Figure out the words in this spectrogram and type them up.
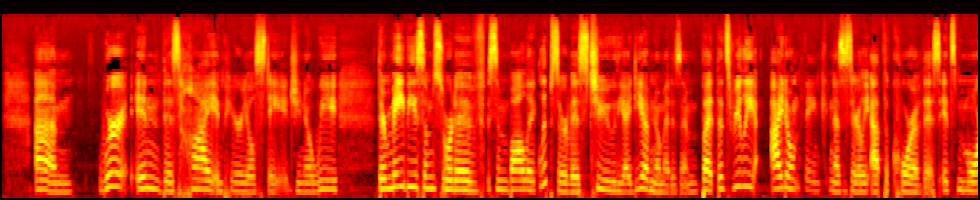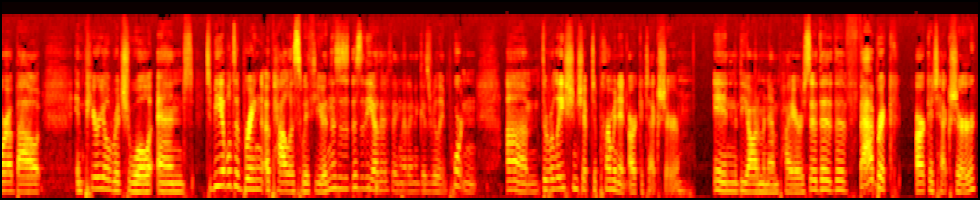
um, we're in this high imperial stage. You know, we there may be some sort of symbolic lip service to the idea of nomadism, but that's really, I don't think, necessarily at the core of this. It's more about imperial ritual and to be able to bring a palace with you. And this is this is the other thing that I think is really important: um, the relationship to permanent architecture in the Ottoman Empire. So the the fabric architecture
